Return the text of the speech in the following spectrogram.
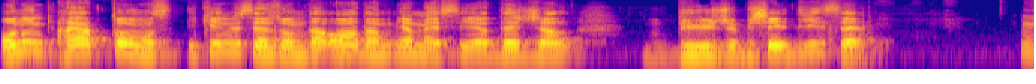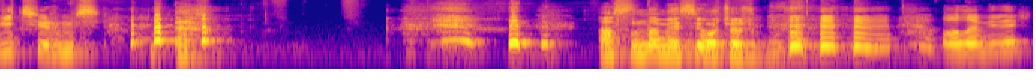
onun hayatta olması ikinci sezonda o adam ya Messi ya Deccal büyücü bir şey değilse Witcher'mış. aslında Messi o çocukmuş. Olabilir.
